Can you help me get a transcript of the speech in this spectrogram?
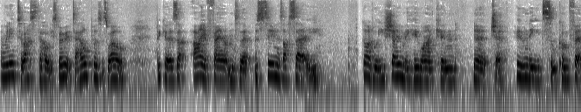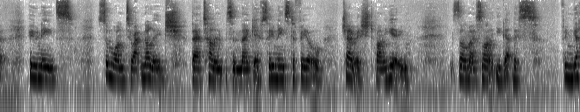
and we need to ask the Holy Spirit to help us as well. Because I have found that as soon as I say, God, will you show me who I can nurture, who needs some comfort, who needs someone to acknowledge their talents and their gifts, who needs to feel cherished by you, it's almost like you get this finger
